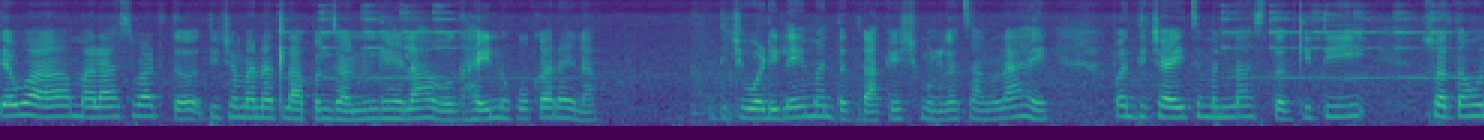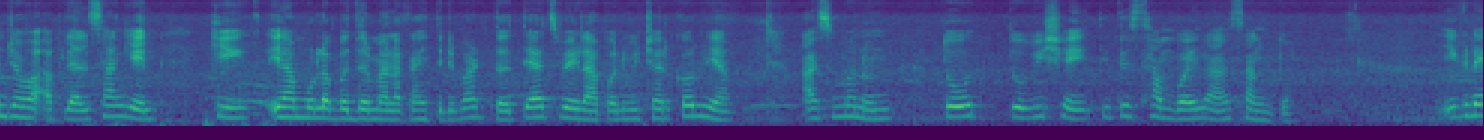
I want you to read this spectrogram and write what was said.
तेव्हा मला असं वाटतं तिच्या मनातलं आपण जाणून घ्यायला हवं. घाई नको करायला. तिचे वडीलही म्हणतात राकेश मुलगा चांगला आहे. पण तिच्या आईचं म्हणणं असतं की ती स्वतःहून जेव्हा आपल्याला सांगेल की या मुलाबद्दल मला काहीतरी वाटतं त्याच वेळेला आपण विचार करूया. असं म्हणून तो तो विषय तिथेच थांबवायला सांगतो. इकडे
